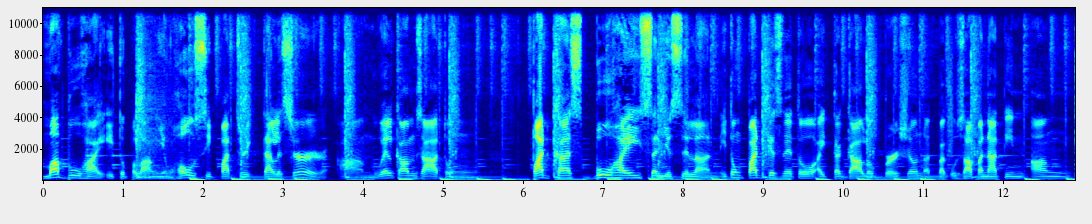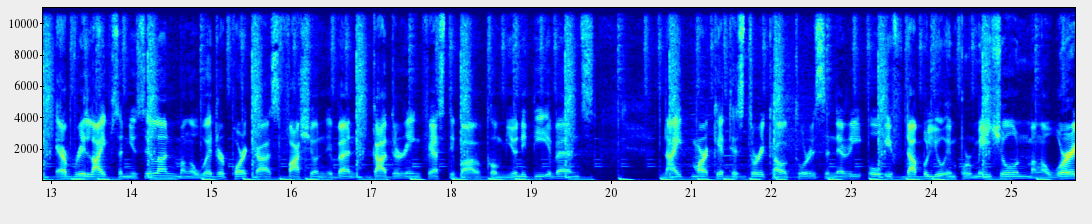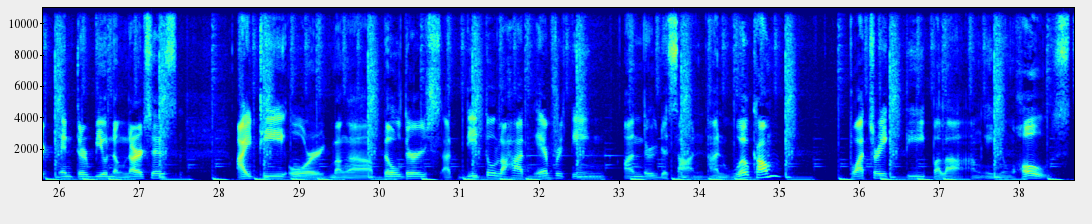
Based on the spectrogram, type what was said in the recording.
Mabuhay! Ito pa lang yung host si Patrick Taliser. Um, welcome sa atong podcast Buhay sa New Zealand. Itong podcast na ito ay Tagalog version at pag-usapan natin ang every life sa New Zealand, mga weather forecast, fashion event, gathering, festival, community events, night market, historical, tourist scenery, OFW information, mga work interview ng nurses, IT or mga builders at dito lahat everything under the sun. And welcome Patrick T pala ang inyong host.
